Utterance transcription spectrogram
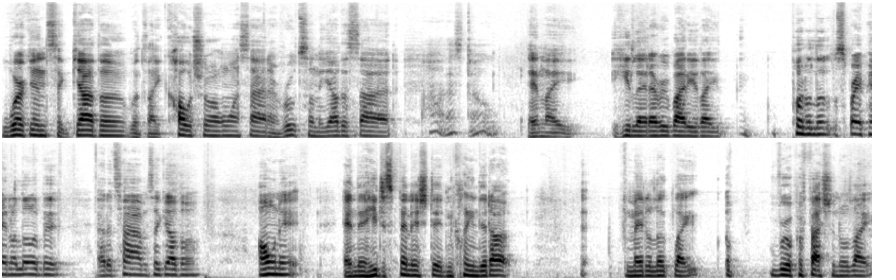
working together with like culture on one side and roots on the other side Oh, that's dope. and like he let everybody like put a little spray paint a little bit at a time together, on it, and then he just finished it and cleaned it up, made it look like a real professional. Like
